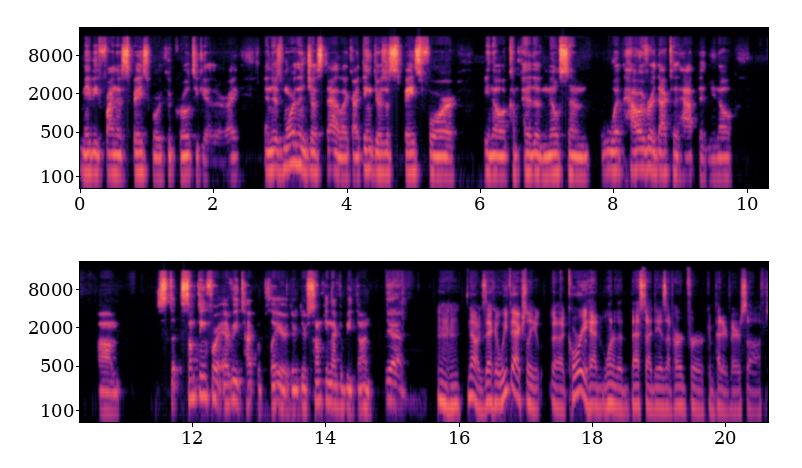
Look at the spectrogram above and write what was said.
maybe find a space where we could grow together, right? And there's more than just that. Like I think there's a space for you know a competitive milsim, what however that could happen. You know, um, st- something for every type of player. There, there's something that could be done. yeah. Hmm No, exactly. We've actually uh, Corey had one of the best ideas I've heard for competitive airsoft.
